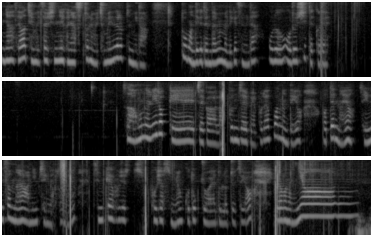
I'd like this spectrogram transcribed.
안녕하세요. 재밌을 신이 그냥 스토리 매참 힘들었습니다. 또 만들게 된다면 만들겠습니다. 오류, 오류시 댓글에. 자, 오늘 이렇게 제가 라푼젤 맵을 해보았는데요. 어땠나요? 재밌었나요? 아니면 재미없었나요? 재밌게 보셨, 보셨으면 구독, 좋아요 눌러주세요. 여러분 안녕!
